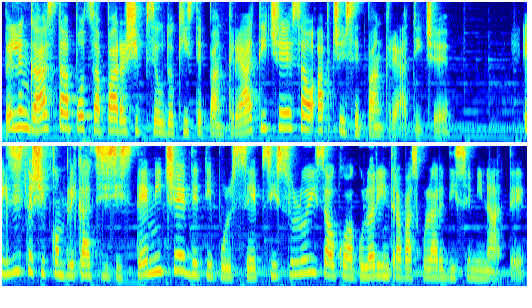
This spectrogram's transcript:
Pe lângă asta pot să apară și pseudochiste pancreatice sau abcese pancreatice. Există și complicații sistemice de tipul sepsisului sau coagulării intravasculare diseminate.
